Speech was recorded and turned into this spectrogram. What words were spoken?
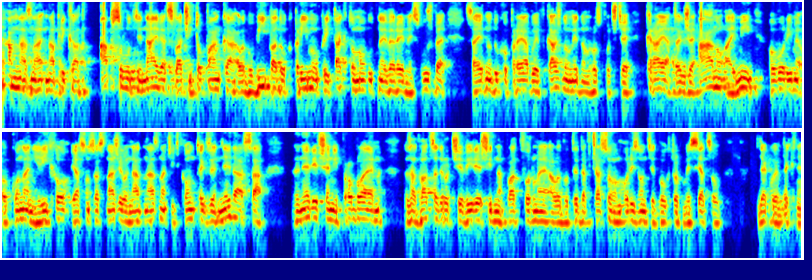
tam nás na, napríklad absolútne najviac tlačí topánka alebo výpadok príjmov pri takto mohutnej verejnej službe sa jednoducho prejavuje v každom jednom rozpočte kraja. Takže áno, aj my hovoríme o konaní rýchlo. Ja som sa snažil naznačiť kontext, že nedá sa neriešený problém za 20 ročie vyriešiť na platforme alebo teda v časovom horizonte dvoch, troch mesiacov. Ďakujem pekne.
